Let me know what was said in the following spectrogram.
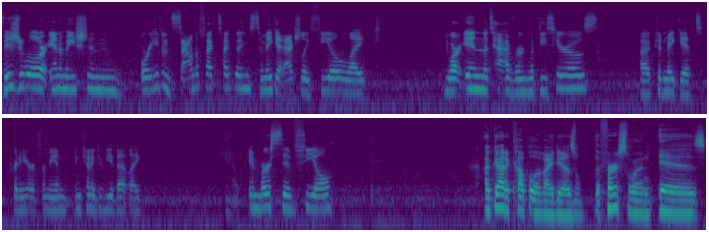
visual or animation or even sound effect type things to make it actually feel like you are in the tavern with these heroes uh, could make it prettier for me and, and kind of give you that like you know immersive feel I've got a couple of ideas. The first one is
